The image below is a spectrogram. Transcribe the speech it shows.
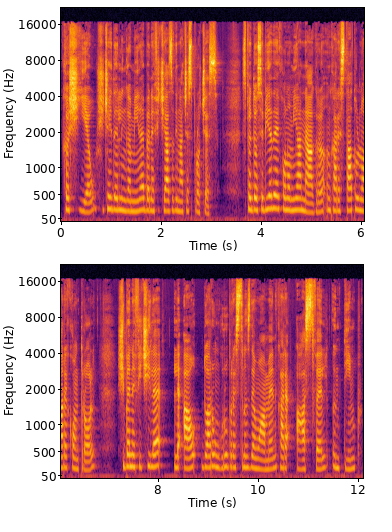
că și eu și cei de lângă mine beneficiază din acest proces. Spre deosebire de economia neagră, în care statul nu are control și beneficiile le au doar un grup restrâns de oameni care astfel, în timp,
